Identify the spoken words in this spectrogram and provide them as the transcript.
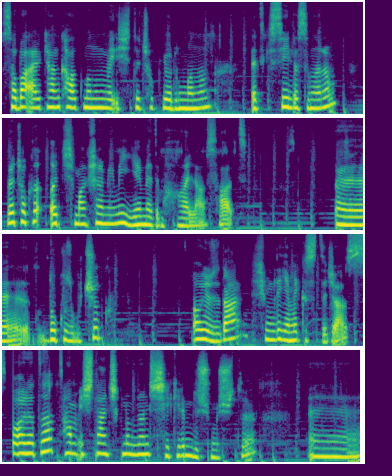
Sabah erken kalkmanın ve işte çok yorulmanın etkisiyle sanırım. Ve çok da açım. Akşam yemeği yemedim hala saat. Ee, 9.30. O yüzden şimdi yemek ısıtacağız. Bu arada tam işten çıkmadan önce şekerim düşmüştü. Ee,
